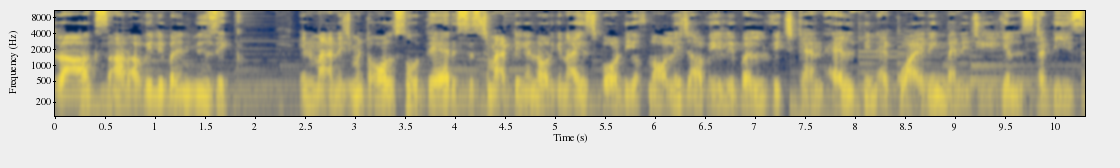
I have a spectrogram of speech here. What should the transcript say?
rags are available in music. In management also, there is systematic and organized body of knowledge available which can help in acquiring managerial studies.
